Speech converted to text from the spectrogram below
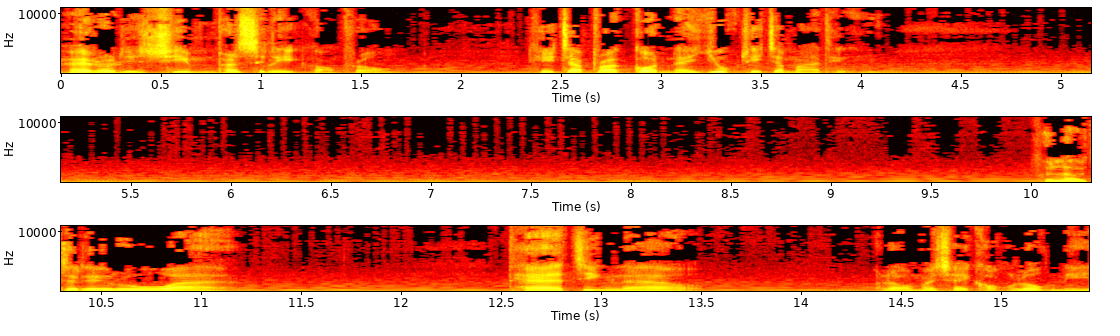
ให้เราได้ชิมพระสิริของพระองค์ ที่จะปรากฏในยุคที่จะมาถึง เพื่อเราจะได้รู้ว่า แท้จริงแล้ว เราไม่ใช่ของโลกนี้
